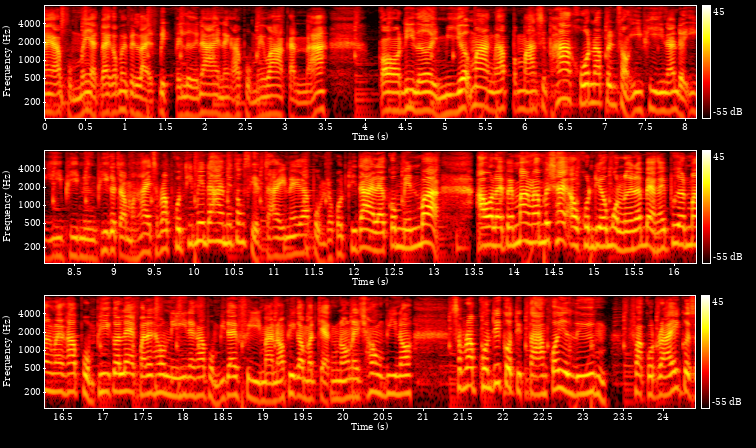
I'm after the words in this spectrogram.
นะครับผมไม่อยากได้ก็ไม่เป็นไรปิดไปเลยได้นะครับผมไม่ว่ากันนะ ก็นี่เลยมีเยอะมากนะครับ ประมาณ 15โค้ดนะเป็น 2 EP นะเดี๋ยวอีก EP หนึ่งพี่ก็จะมาให้สำหรับคนที่ไม่ได้ไม่ต้องเสียใจนะครับผมแต่คนที่ได้แล้วก็เม้นว่าเอาอะไรไปมั่งนะไม่ใช่เอาคนเดียวหมดเลยนะแบ่งให้เพื่อนมั่งนะครับผมพี่ก็แลกมาได้เท่านี้นะครับผมพี่ได้ฟรีมาเนาะพี่ก็มาแจกน้องในช่องพี่เนาะสำหรับคนที่กดติดตามก็อย่าลืม ฝากกดไลค์กด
